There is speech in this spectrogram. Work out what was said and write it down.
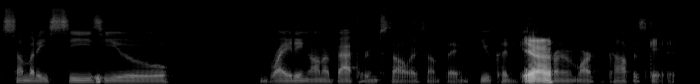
somebody sees you writing on a bathroom stall or something, you could get Yeah. a permanent marker confiscated.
